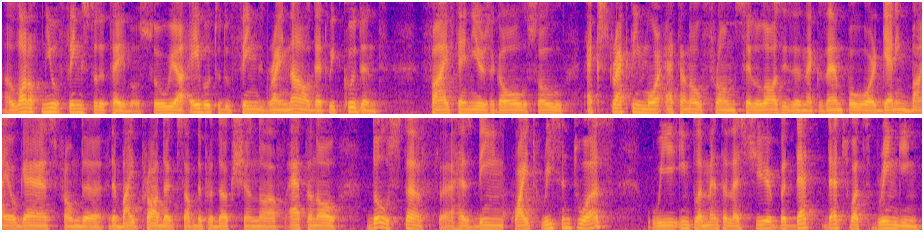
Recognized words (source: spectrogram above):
a lot of new things to the table. So we are able to do things right now that we couldn't five, ten years ago. So extracting more ethanol from cellulose is an example, or getting biogas from the, the byproducts of the production of ethanol. Those stuff uh, has been quite recent to us. We implemented last year, but that, that's what's bringing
